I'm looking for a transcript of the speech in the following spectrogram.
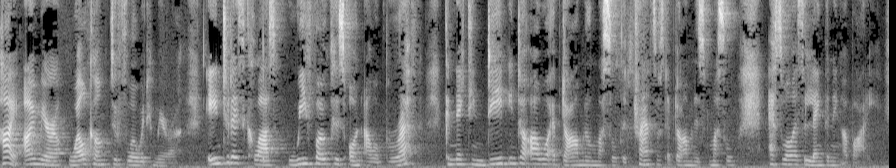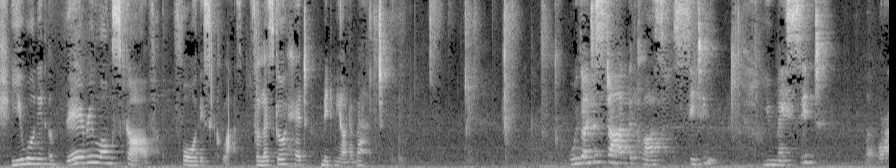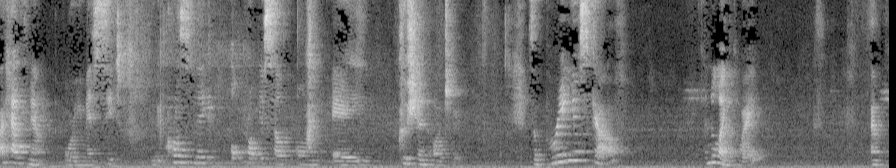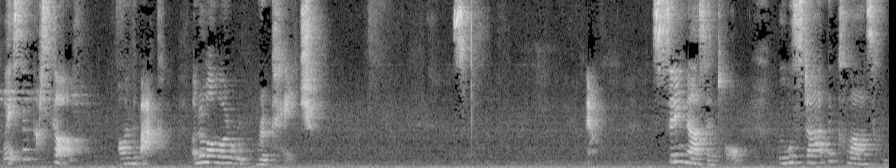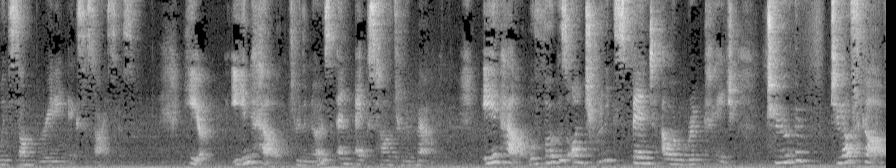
Hi, I'm Mira. Welcome to Flow with Mira. In today's class, we focus on our breath, connecting deep into our abdominal muscle, the transverse abdominis muscle, as well as lengthening our body. You will need a very long scarf for this class. So let's go ahead, meet me on a mat. We're going to start the class sitting. You may sit like what I have now, or you may sit with a cross leg or prop yourself on a cushion or two. So bring your scarf in the length way and place the scarf on the back, on the lower rib cage. Now, sitting nice and tall, we will start the class with some breathing exercises. Here, Inhale through the nose and exhale through the mouth. Inhale, we'll focus on trying to expand our rib cage to, the, to our scarf,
